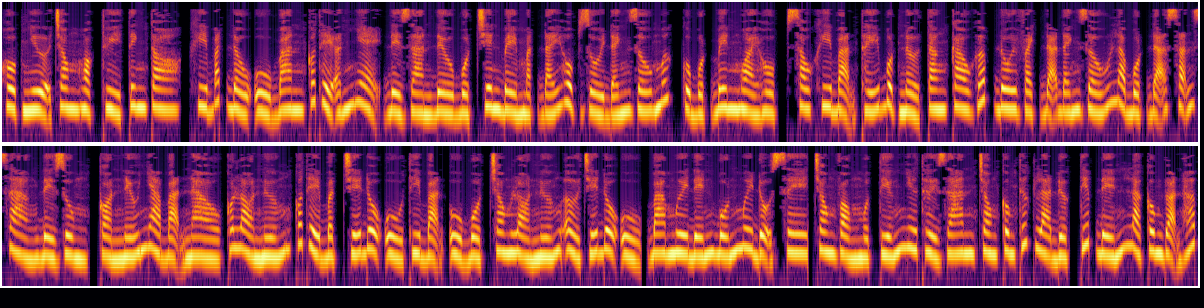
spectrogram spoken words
hộp nhựa trong hoặc thủy tinh to, khi bắt đầu ủ ban có thể ấn nhẹ để dàn đều bột trên bề mặt đáy hộp rồi đánh dấu mức của bột bên ngoài hộp, sau khi bạn thấy bột nở tăng cao gấp đôi vạch đã đánh dấu là bột đã sẵn sàng để dùng, còn nếu nhà bạn nào có lò nướng có thể bật chế độ ủ thì bạn ủ bột trong lò nướng ở chế độ ủ 30 đến 40 độ C trong vòng một tiếng như thời gian trong công thức là được. Tiếp đến là công đoạn hấp,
